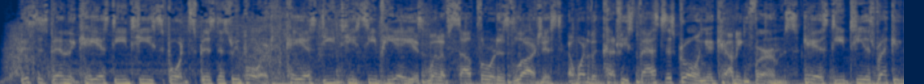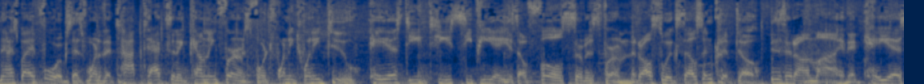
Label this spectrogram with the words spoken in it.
This has been the KSDT Sports Business Report. KSDT CPA is one of South Florida's largest and one of the country's fastest growing accounting firms. KSDT is recognized by Forbes as one of the top tax and accounting firms for 2022. KSDT CPA is a full service firm that also excels in crypto. Visit online at ksdtcpa.com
